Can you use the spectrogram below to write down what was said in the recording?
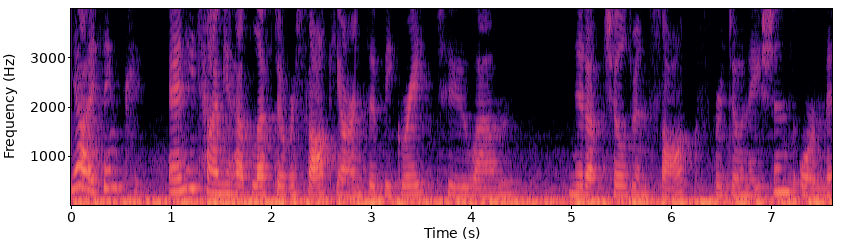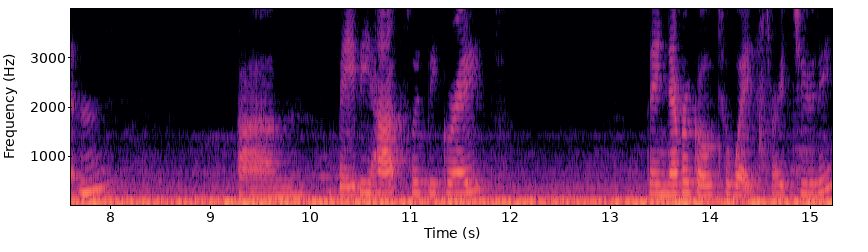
Yeah, I think anytime you have leftover sock yarns, it'd be great to um, knit up children's socks for donations or mittens. Um, baby hats would be great. They never go to waste, right, Judy?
